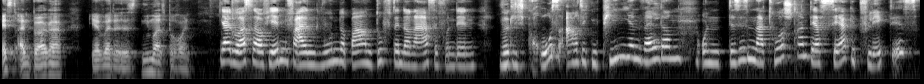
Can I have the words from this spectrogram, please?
esst einen Burger. Ihr werdet es niemals bereuen. Ja, du hast da auf jeden Fall einen wunderbaren Duft in der Nase von den wirklich großartigen Pinienwäldern. Und das ist ein Naturstrand, der sehr gepflegt ist,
